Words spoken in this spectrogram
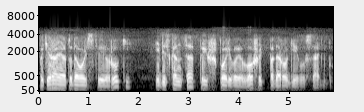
Потирая от удовольствия руки, и без конца пришпоривая лошадь по дороге в усадьбу.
